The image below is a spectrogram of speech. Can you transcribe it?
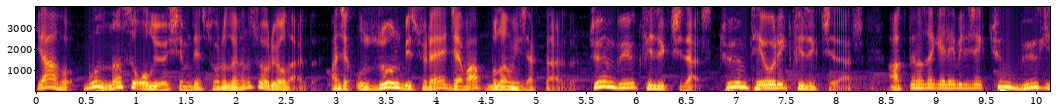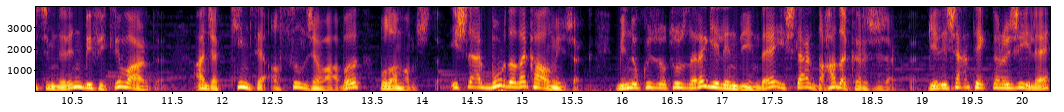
yahu bu nasıl oluyor şimdi sorularını soruyorlardı. Ancak uzun bir süre cevap bulamayacaklardı. Tüm büyük fizikçiler, tüm teorik fizikçiler, aklınıza gelebilecek tüm büyük isimlerin bir fikri vardı. Ancak kimse asıl cevabı bulamamıştı. İşler burada da kalmayacak. 1930'lara gelindiğinde işler daha da karışacaktı. Gelişen teknoloji ile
